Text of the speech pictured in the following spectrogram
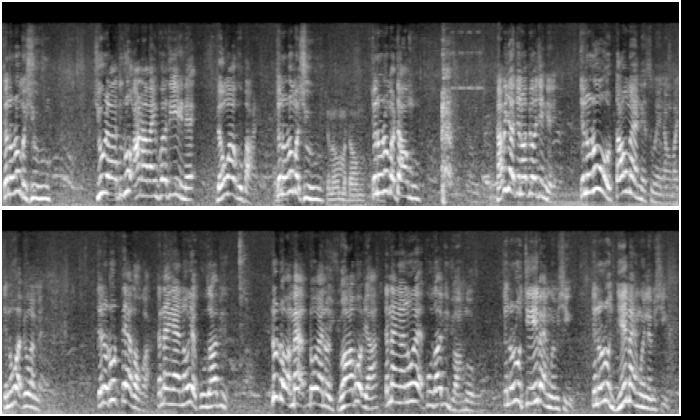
ကျွန်တော်တို့မယူဘူးယူတာသူတို့အာဏာပိုင်ဖွဲ့စည်းတွေနဲ့လုံးဝကိုပါတယ်ကျွန်တော်တို့မယူဘူးကျွန်တော်မတောင်းဘူးကျွန်တော်တို့မတောင်းဘူးဒါပြကြကျွန်တော်ပြောချင်တယ်လေကျွန်တော်တို့တောင်းမှန်နေဆိုရင်တော့မှကျွန်တော်ကပြောရမယ်ကျွန်တော်တို့တက်ကောက်ကတနိုင်ငံလုံးရဲ့ကိုစားပြုလွတ်တော်အမတ်တော့ရတော့ရွာပေါ့ဗျာတနိုင်ငံလုံးရဲ့ကိုစားပြုရွာမဟုတ်ဘူးကျွန်တော်တို့ကြေးပိုင်ခွင့်မရှိဘူးကျွန်တော်တို့ညင်းပိုင်ခွင့်လည်းမရှိဘူး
